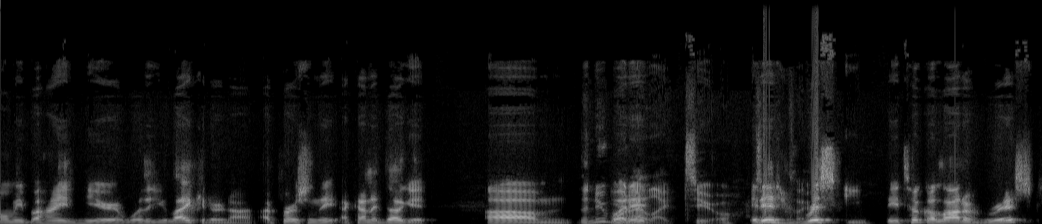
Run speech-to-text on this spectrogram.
homie behind here, whether you like it or not. I personally, I kind of dug it. Um, the new one I like too. It is clear. risky. They took a lot of risks,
